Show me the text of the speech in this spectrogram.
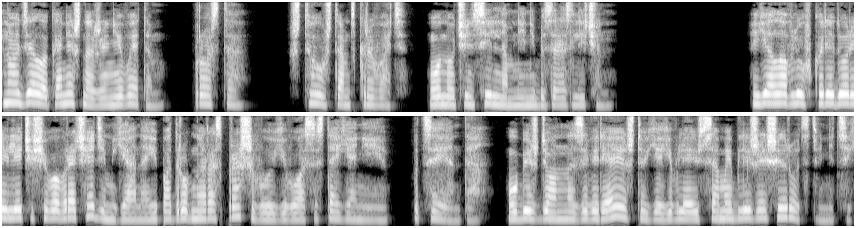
Но дело, конечно же, не в этом. Просто, что уж там скрывать, он очень сильно мне не безразличен. Я ловлю в коридоре лечащего врача Демьяна и подробно расспрашиваю его о состоянии пациента, убежденно заверяя, что я являюсь самой ближайшей родственницей.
